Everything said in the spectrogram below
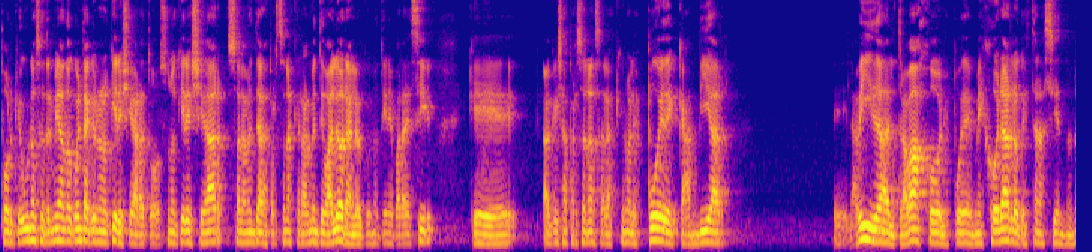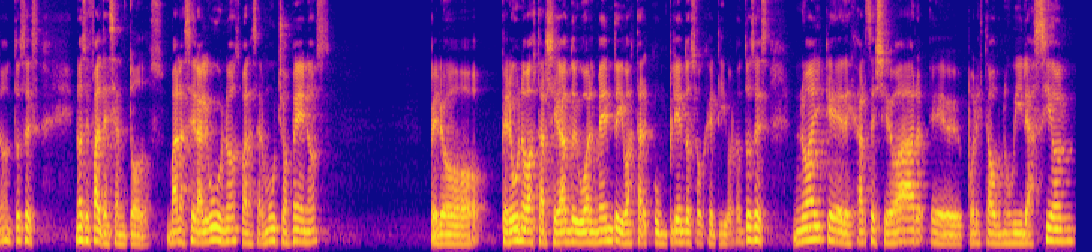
porque uno se termina dando cuenta que uno no quiere llegar a todos, uno quiere llegar solamente a las personas que realmente valoran lo que uno tiene para decir, que aquellas personas a las que uno les puede cambiar eh, la vida, el trabajo, les puede mejorar lo que están haciendo, ¿no? Entonces, no hace falta que sean todos. Van a ser algunos, van a ser muchos menos, pero, pero uno va a estar llegando igualmente y va a estar cumpliendo su objetivo. Entonces, no hay que dejarse llevar eh, por esta obnubilación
